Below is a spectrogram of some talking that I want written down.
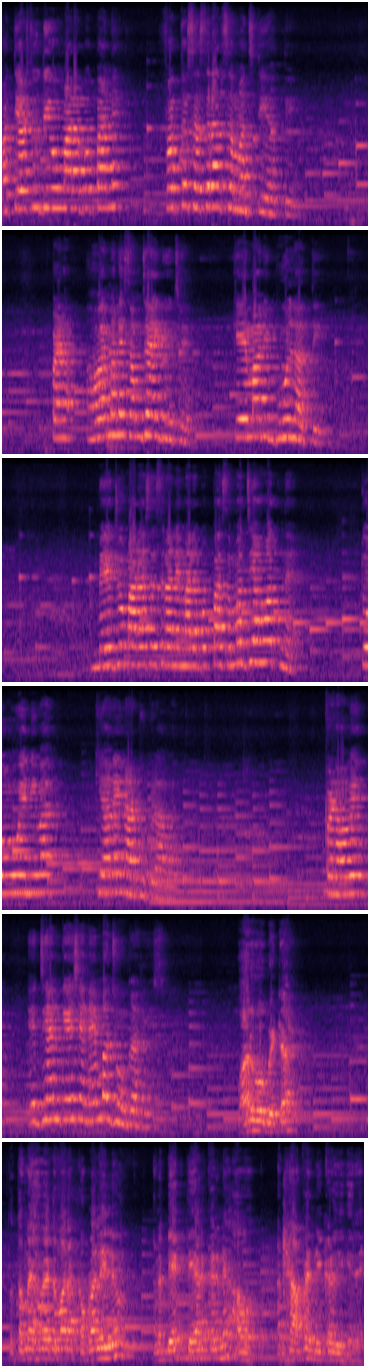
અત્યાર સુધી હું મારા પપ્પાને ફક્ત સસરા જ સમજતી હતી. પણ હવે મને સમજાઈ ગયું છે કે એ મારી ભૂલ હતી. મેં જો મારા સસરાને મારા પપ્પા સમજ્યા હોત ને તો હું એની વાત ક્યારેય ના ટુકરાવત પણ હવે એ જેમ કહે છે ને એમ જ હું કરીશ. વારું હો બેટા. તો તમે હવે તમારા કપડાં લઈ લો અને બેગ તૈયાર કરીને આવો અને આપણે નીકળવી ઘરે.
